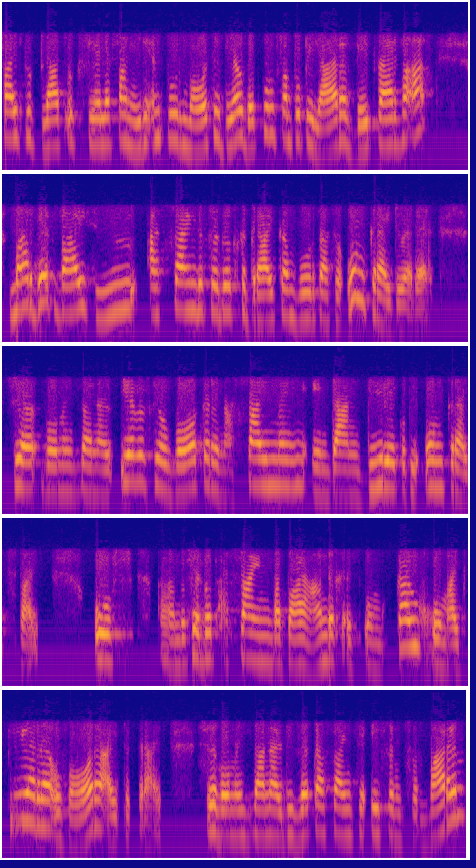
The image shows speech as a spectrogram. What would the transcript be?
Facebook bladsy ook vir julle van hierdie inligting deel. Dit kom van populêre webwerwe af, maar dit wys hoe asyn byvoorbeeld gebruik kan word as 'n onkruiddoder. So waar mens dan nou eweveel water en asyn meng en dan direk op die onkruid spuit of um, byvoorbeeld asyn wat baie handig is om kougom uit klere of hare uit te kry. So waar mens dan nou die wit asyn se effens verwarm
